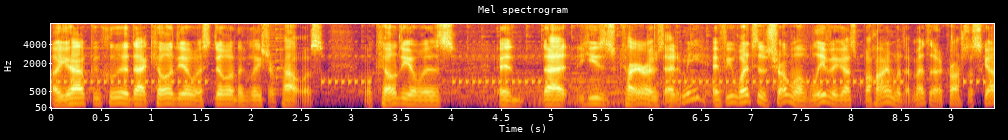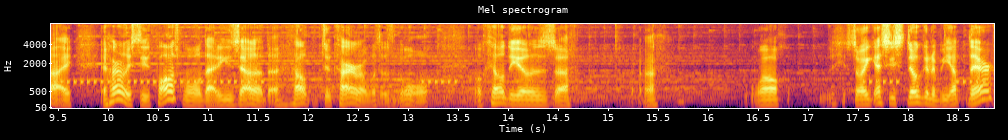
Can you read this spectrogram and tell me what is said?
uh, you have concluded that Keldeo is still in the Glacier Palace. Well, Keldeo is and that he's Kyra's enemy? If he went to the trouble of leaving us behind with a method across the sky, it hardly seems possible that he's out of the help to Kyra with his goal. Well, Keldeo is, uh, well, so I guess he's still going to be up there?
